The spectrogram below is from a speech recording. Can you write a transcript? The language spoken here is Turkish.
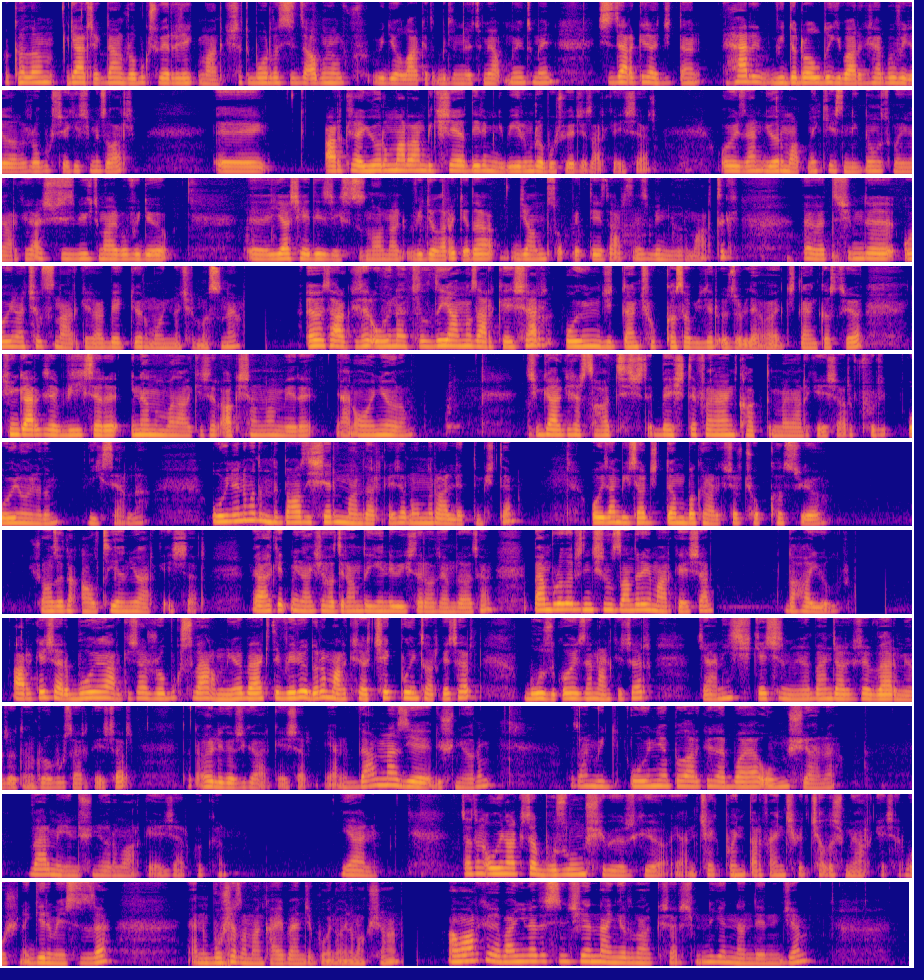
Bakalım gerçekten Robux verecek mi arkadaşlar. Bu arada siz de abone olup video like atıp bildirim yapmayı unutmayın. Sizde arkadaşlar cidden her videoda olduğu gibi arkadaşlar bu videoda Robux çekişimiz var. Ee, arkadaşlar yorumlardan bir kişiye dediğim gibi 20 Robux vereceğiz arkadaşlar. O yüzden yorum atmayı kesinlikle unutmayın arkadaşlar. Siz büyük ihtimal bu videoyu e, ya şeyde izleyeceksiniz normal video olarak ya da canlı sohbette izlersiniz bilmiyorum artık. Evet şimdi oyun açılsın arkadaşlar. Bekliyorum oyunun açılmasını. Evet arkadaşlar oyun açıldı. Yalnız arkadaşlar oyun cidden çok kasabilir. Özür dilerim evet cidden kasıyor. Çünkü arkadaşlar bilgisayarı inanın bana arkadaşlar akşamdan beri yani oynuyorum. Çünkü arkadaşlar saat işte 5'te falan kalktım ben arkadaşlar. Full oyun oynadım bilgisayarla. Oyun oynamadım da bazı işlerim vardı arkadaşlar. Onları hallettim işte. O yüzden bilgisayar cidden bakın arkadaşlar çok kasıyor. Şu an zaten altı yanıyor arkadaşlar. Merak etmeyin arkadaşlar Haziran'da yeni bilgisayar alacağım zaten. Ben buraları sizin için hızlandırayım arkadaşlar. Daha iyi olur. Arkadaşlar bu oyun arkadaşlar Robux vermiyor. Belki de veriyordur ama arkadaşlar checkpoint arkadaşlar bozuk. O yüzden arkadaşlar yani hiç geçilmiyor. Bence arkadaşlar vermiyor zaten Robux arkadaşlar. Zaten öyle gözüküyor arkadaşlar. Yani vermez diye düşünüyorum. Zaten oyunu yapılı arkadaşlar bayağı olmuş yani. Vermeyeceğini düşünüyorum arkadaşlar bakın. Yani. Zaten oyun arkadaşlar bozulmuş gibi gözüküyor. Yani checkpointler falan hiçbir çalışmıyor arkadaşlar. Boşuna girmeyin sizde. Yani boşa zaman kaybı bence bu oyunu oynamak şu an. Ama arkadaşlar ben yine de sizin için yeniden girdim arkadaşlar. Şimdi yeniden deneyeceğim.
